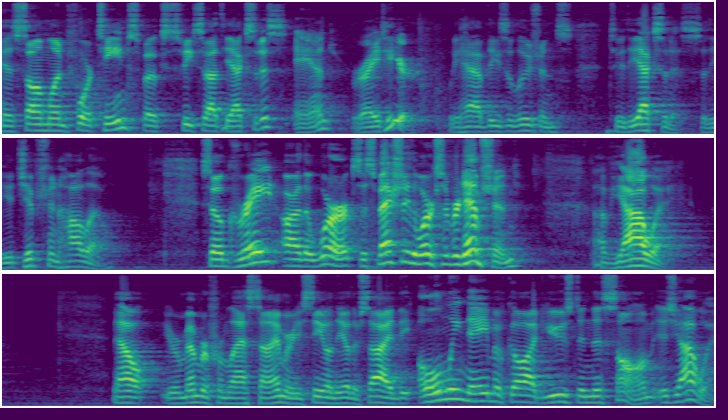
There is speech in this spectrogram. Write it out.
As Psalm 114 spoke, speaks about the Exodus, and right here we have these allusions to the Exodus, so the Egyptian Hallel. So great are the works, especially the works of redemption, of Yahweh. Now, you remember from last time, or you see on the other side, the only name of God used in this psalm is Yahweh.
